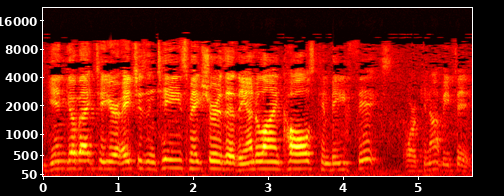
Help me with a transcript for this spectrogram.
Again, go back to your H's and T's. Make sure that the underlying cause can be fixed or cannot be fixed.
